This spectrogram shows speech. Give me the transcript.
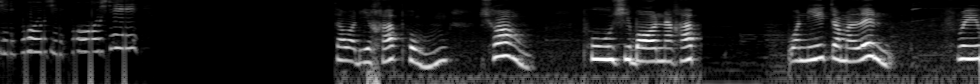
สวัสดีครับ ผมช่องภูชิบอลนะครับ วันนี้จะมาเล่น Free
